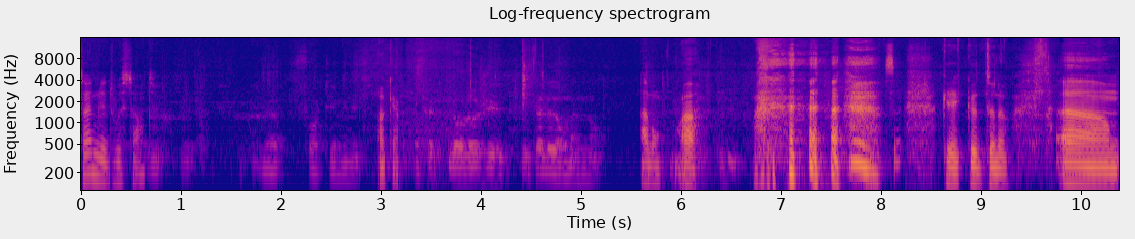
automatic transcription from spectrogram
What time did we start? 40 minutes. Okay. En fait, l'horloge est tout à l'heure maintenant. Ah bon. Ah. okay, good to know. Um,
